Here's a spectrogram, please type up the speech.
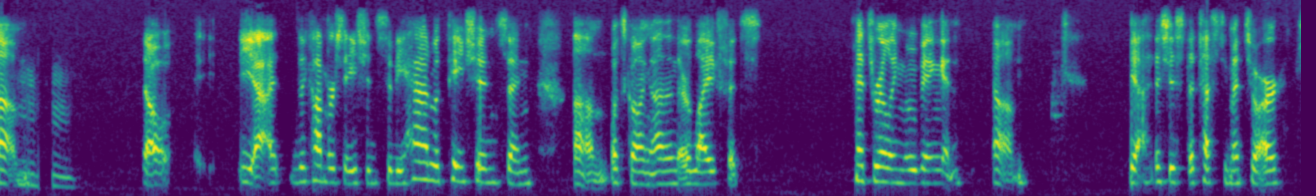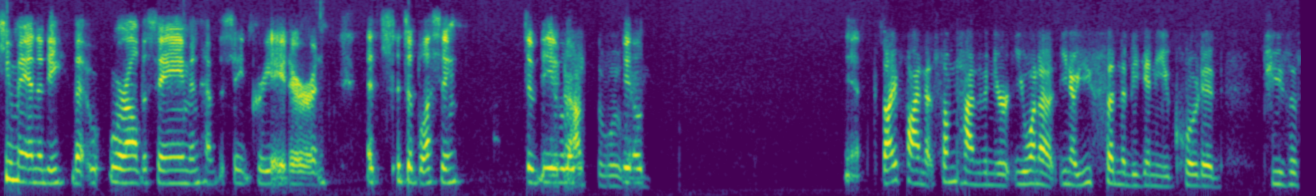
Um, mm-hmm. So yeah, the conversations to be had with patients and um, what's going on in their life, it's it's really moving and um, yeah, it's just a testament to our humanity that we're all the same and have the same creator and it's it's a blessing to be able to absolutely. Yeah. Because I find that sometimes when you're, you want to, you know, you said in the beginning, you quoted, Jesus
